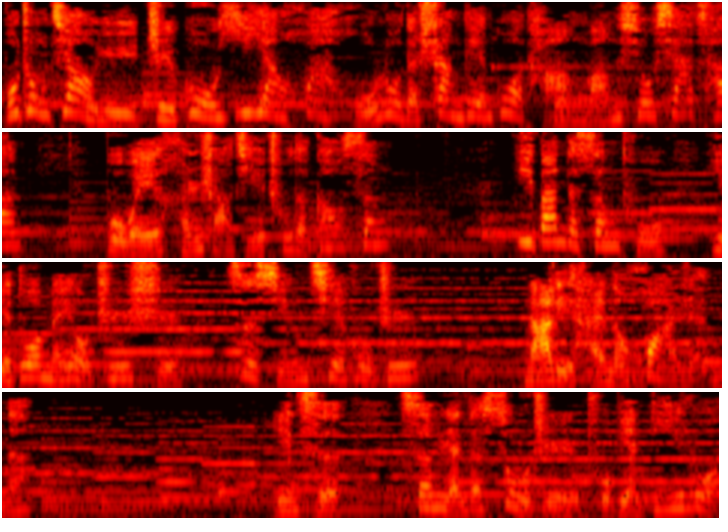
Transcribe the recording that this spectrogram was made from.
不重教育，只顾依样画葫芦的上殿过堂、忙修瞎参，不为很少杰出的高僧。一般的僧徒也多没有知识，自行且不知，哪里还能化人呢？因此，僧人的素质普遍低落，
